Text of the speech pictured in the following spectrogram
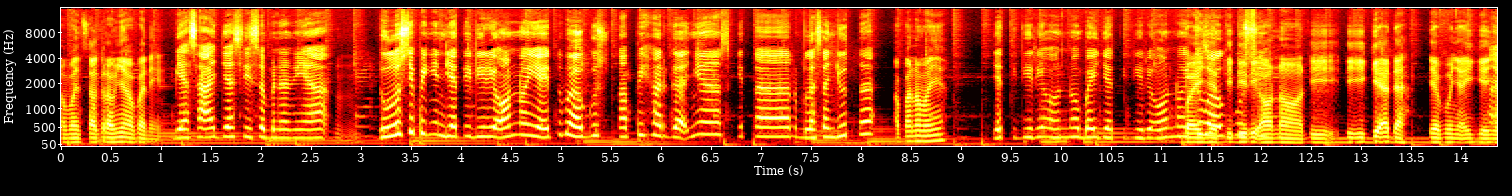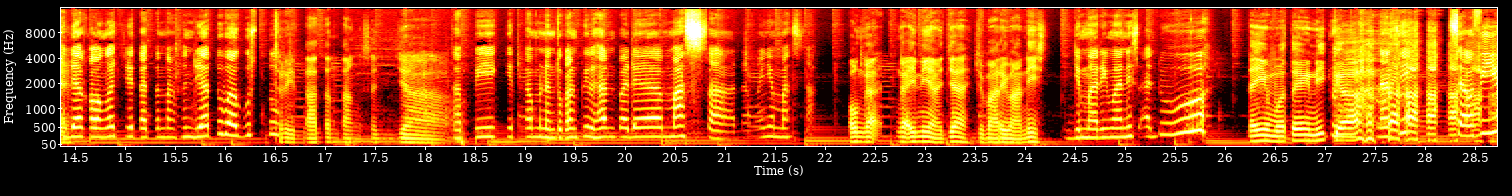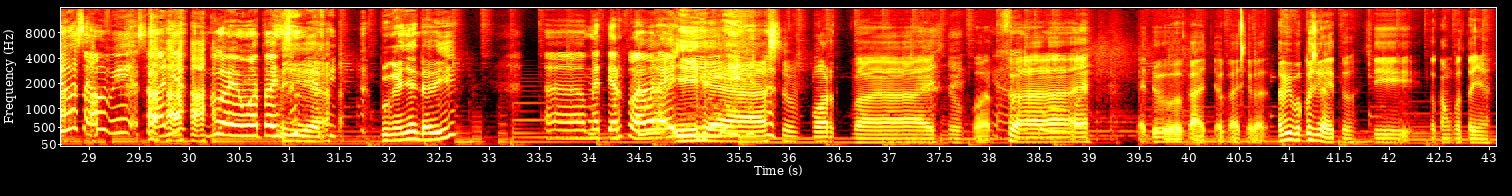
nama Instagramnya apa nih? Biasa aja sih sebenarnya. Hmm. dulu sih pingin jati diri ono ya itu bagus. Tapi harganya sekitar belasan juta. Apa namanya jati diri ono by jati diri ono By itu Jati bagus Diri sih. Ono di di IG ada dia punya IG-nya ada kalau nggak cerita tentang senja tuh bagus tuh. Cerita tentang senja. Tapi kita menentukan pilihan pada masa namanya masa. Oh nggak nggak ini aja jemari manis. Jemari manis aduh. Nah yang moto yang nikah. Nanti selfie yuk selfie. Soalnya gue yang motoin Iya. sendiri. Bunganya dari? Eh, Meteor Flower aja iya support by support Ya by aduh kacau kacau tapi bagus gak itu si tukang fotonya?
